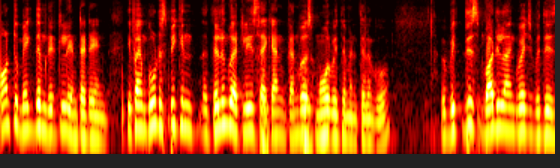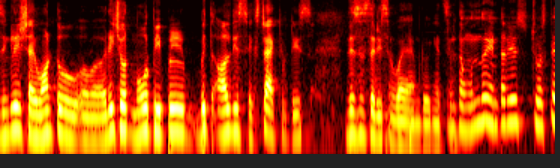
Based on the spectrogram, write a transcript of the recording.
want to make them little entertained. If I'm going to speak in Telugu, at least I can converse more with them in Telugu with this body language, with this English, I want to uh, reach out more people with all these extra activities. This is the reason why I am doing it. Sir. ఇంత ముందు ఇంటర్వ్యూస్ చూస్తే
